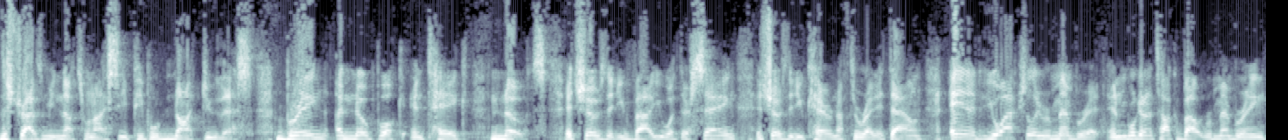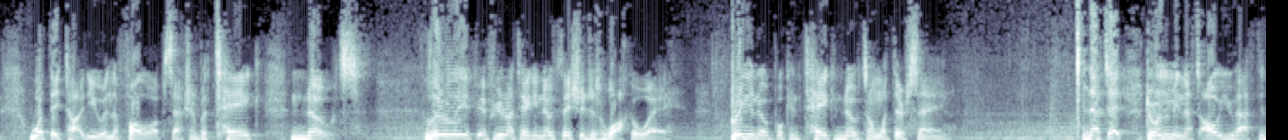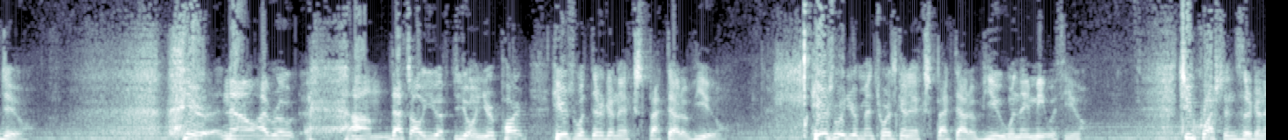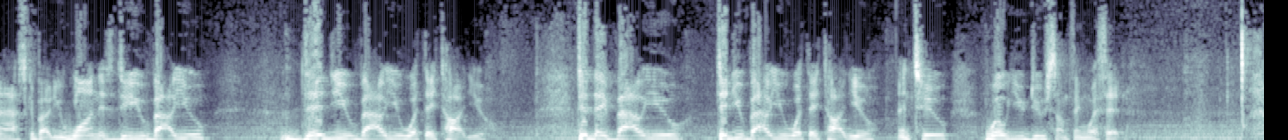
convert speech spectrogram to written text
this drives me nuts when I see people not do this. Bring a notebook and take notes. It shows that you value what they're saying, it shows that you care enough to write it down, and you'll actually remember it. And we're going to talk about remembering what they taught you in the follow up section. But take notes. Literally, if, if you're not taking notes, they should just walk away. Bring a notebook and take notes on what they're saying. And that's it. During the meeting, that's all you have to do. Here, now, I wrote, um, that's all you have to do on your part. Here's what they're going to expect out of you. Here's what your mentor is going to expect out of you when they meet with you. Two questions they're going to ask about you. One is, do you value, did you value what they taught you? Did they value, did you value what they taught you? And two, will you do something with it?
